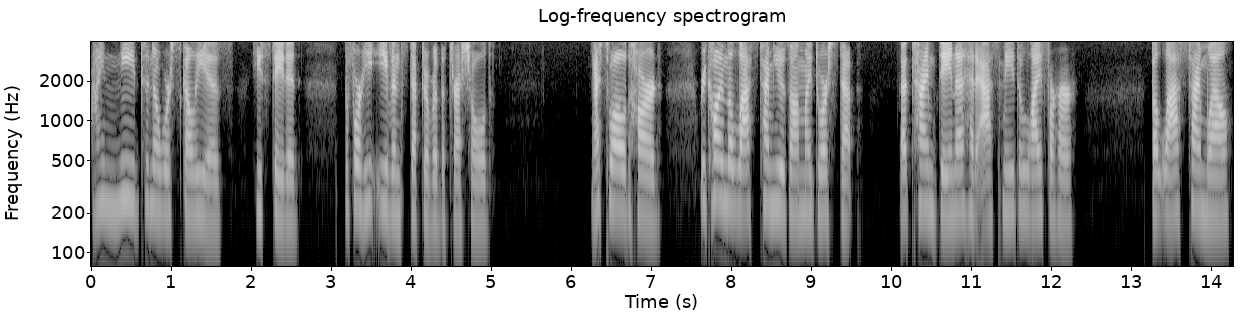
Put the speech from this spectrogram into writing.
I need to know where Scully is, he stated before he even stepped over the threshold. I swallowed hard, recalling the last time he was on my doorstep, that time Dana had asked me to lie for her. But last time, well,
